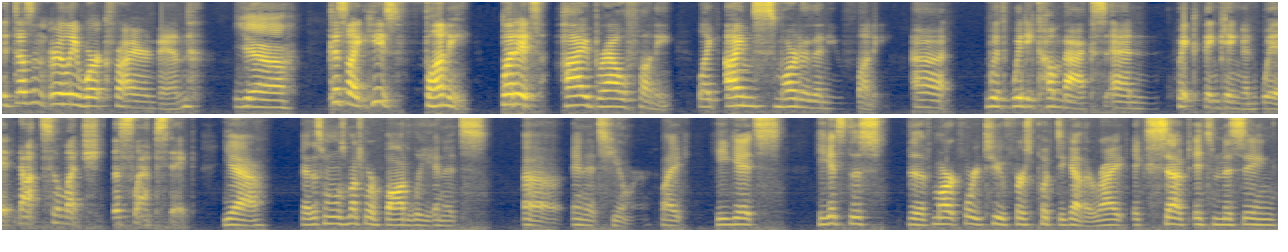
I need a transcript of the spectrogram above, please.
It doesn't really work for Iron Man. Yeah, Cause like he's funny, but it's highbrow funny. Like I'm smarter than you funny. Uh with witty comebacks and quick thinking and wit, not so much the slapstick. yeah, yeah. This one was much more bodily in its uh in its humor. Like he gets he gets this the Mark 42 first put together, right? Except it's missing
